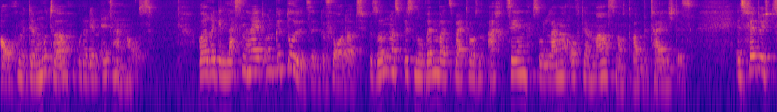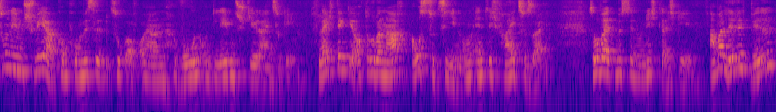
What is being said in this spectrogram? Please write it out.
auch mit der Mutter oder dem Elternhaus. Eure Gelassenheit und Geduld sind gefordert, besonders bis November 2018, solange auch der Mars noch daran beteiligt ist. Es fällt euch zunehmend schwer, Kompromisse in Bezug auf euren Wohn- und Lebensstil einzugehen. Vielleicht denkt ihr auch darüber nach, auszuziehen, um endlich frei zu sein. So weit müsst ihr nun nicht gleich gehen. Aber Lilith will,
